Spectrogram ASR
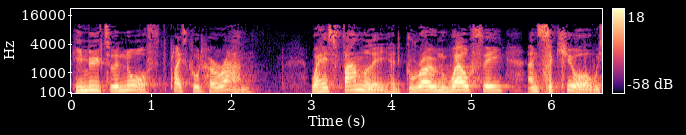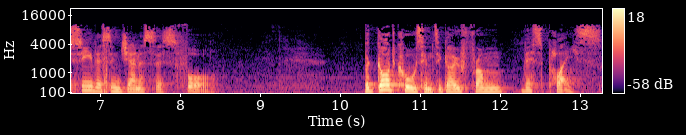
he moved to the north, a place called Haran, where his family had grown wealthy and secure. We see this in Genesis 4. But God calls him to go from this place,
